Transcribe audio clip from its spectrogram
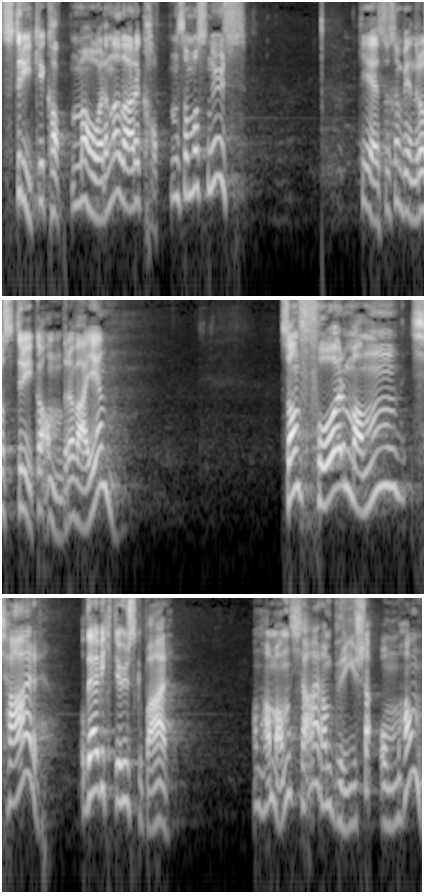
stryke katten med hårene. Da er det katten som må snus ikke Jesus som begynner å stryke andre veien. Så han får mannen kjær, og det er viktig å huske på her. Han har mannen kjær, han bryr seg om han.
